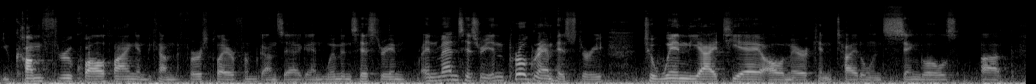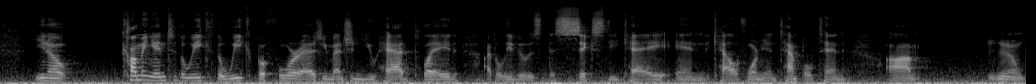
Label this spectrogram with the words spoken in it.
You come through qualifying and become the first player from Gonzaga in women's history and, and men's history and program history to win the ITA All American title in singles. Uh, you know, coming into the week, the week before, as you mentioned, you had played, I believe it was the 60K in California in Templeton. Um, you know,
